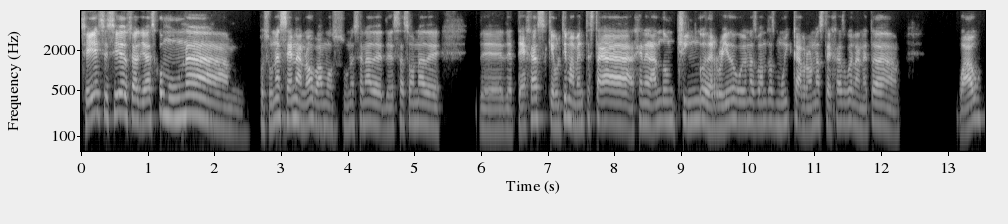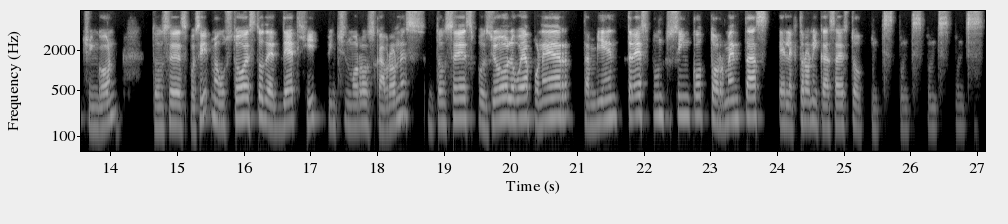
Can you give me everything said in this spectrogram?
Sí, sí, sí, o sea, ya es como una, pues una escena, ¿no? Vamos, una escena de, de esa zona de de, de, Texas, que últimamente está generando un chingo de ruido, güey, unas bandas muy cabronas, Texas, güey, la neta, wow, chingón. Entonces, pues sí, me gustó esto de Dead Hit, pinches morros cabrones. Entonces, pues yo le voy a poner también 3.5 tormentas electrónicas a esto. Punches, punches, punches, punches.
